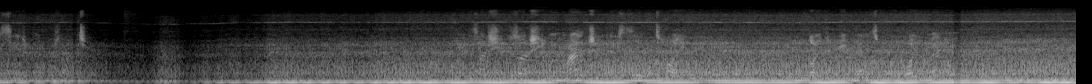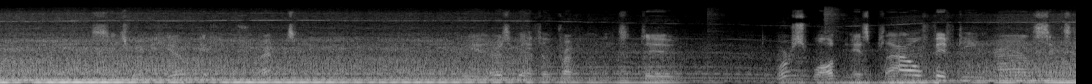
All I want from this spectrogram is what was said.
seeder planter. It's actually, it's actually magic. It's still tight. Like degree ones are quite well. Since we're over here, we're getting prepped. Yeah, there's a bit of film prep we need to do. worst one is plow 15 and 16.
